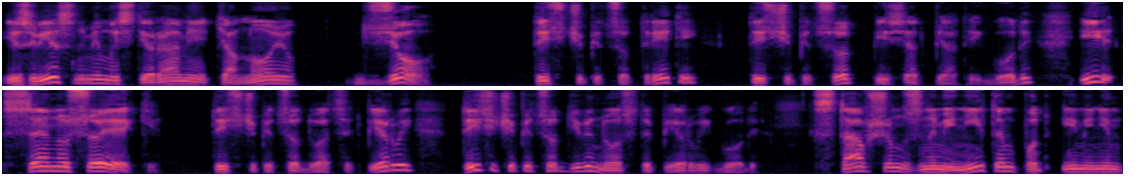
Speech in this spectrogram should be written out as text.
известными мастерами Тяною Дзё 1503-1555 годы и Сеносоэки 1521-1591 годы, ставшим знаменитым под именем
